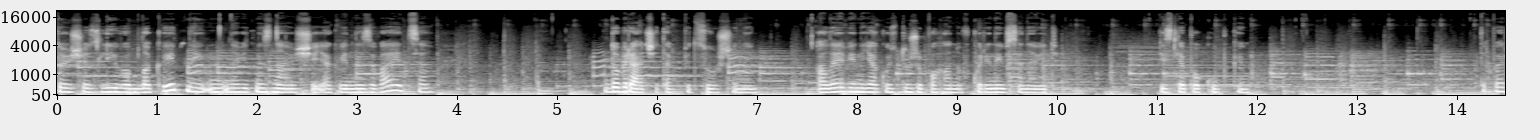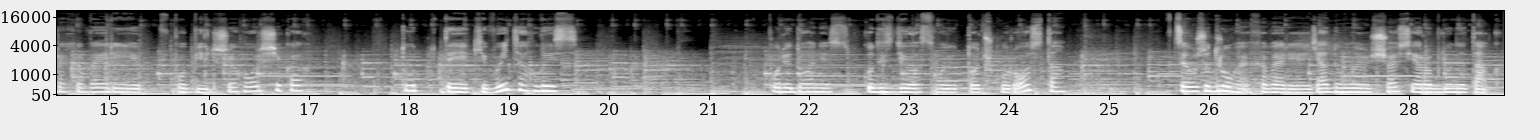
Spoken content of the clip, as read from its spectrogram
Той, що зліва блакитний, навіть не знаю ще, як він називається. Добряче так підсушений. Але він якось дуже погано вкорінився навіть після покупки. Тепер ехеверії в побільших горщиках. Тут деякі витяглись. Полідоніс кудись діла свою точку роста. Це вже друга ехеверія. Я думаю, щось я роблю не так.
